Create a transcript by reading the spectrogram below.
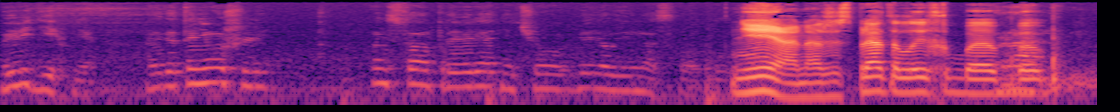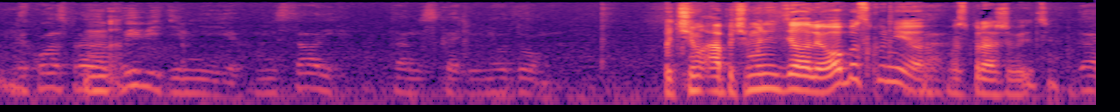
выведи их мне. Она говорит, они ушли. Он не стал проверять ничего, верил ей на слово. не, она же спрятала их... б- б-. Так он спрашивал, на- выведи мне их. Он не стал их там искать у него дома. Почему, а почему не делали обыск у нее, Да. вы спрашиваете? Да,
